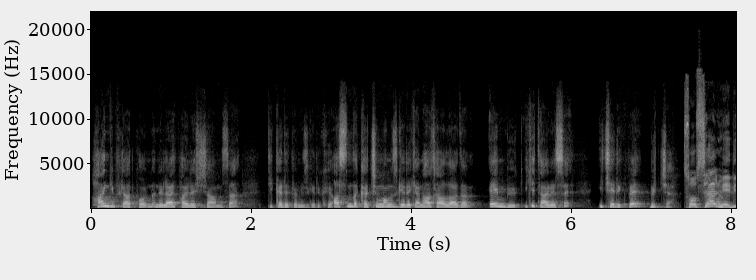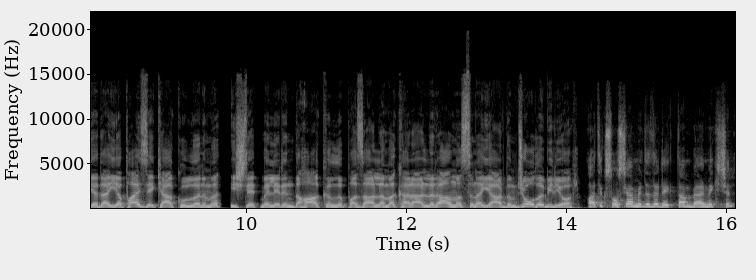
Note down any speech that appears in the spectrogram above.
hangi platformda neler paylaşacağımıza dikkat etmemiz gerekiyor. Aslında kaçınmamız gereken hatalardan en büyük iki tanesi içerik ve bütçe. Sosyal medyada yapay zeka kullanımı işletmelerin daha akıllı pazarlama kararları almasına yardımcı olabiliyor. Artık sosyal medyada reklam vermek için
